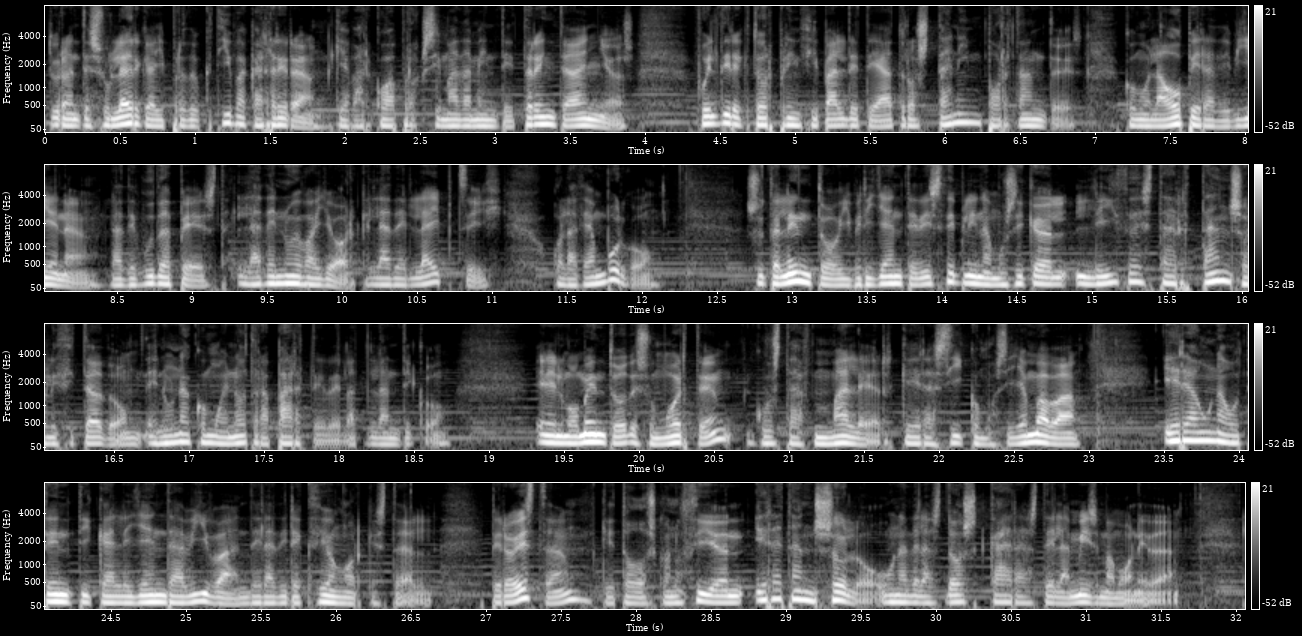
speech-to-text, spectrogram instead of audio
Durante su larga y productiva carrera, que abarcó aproximadamente 30 años, fue el director principal de teatros tan importantes como la Ópera de Viena, la de Budapest, la de Nueva York, la de Leipzig o la de Hamburgo. Su talento y brillante disciplina musical le hizo estar tan solicitado en una como en otra parte del Atlántico. En el momento de su muerte, Gustav Mahler, que era así como se llamaba, era una auténtica leyenda viva de la dirección orquestal, pero esta, que todos conocían, era tan solo una de las dos caras de la misma moneda.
